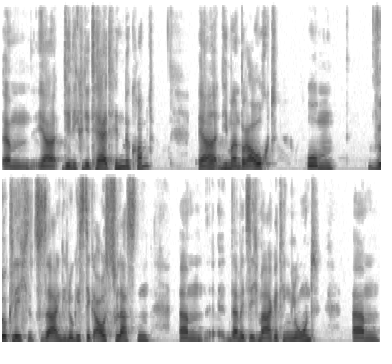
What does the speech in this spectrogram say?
ähm, ja, die Liquidität hinbekommt, ja, die man braucht, um wirklich sozusagen die Logistik auszulasten, ähm, damit sich Marketing lohnt. Ähm,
